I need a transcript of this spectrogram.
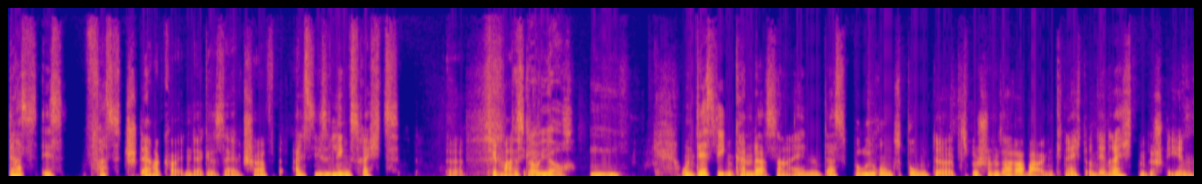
Das ist fast stärker in der Gesellschaft als diese Links-Rechts-Thematik. Das glaube ich auch. Mhm. Und deswegen kann das sein, dass Berührungspunkte zwischen Sarah Wagenknecht und den Rechten bestehen,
